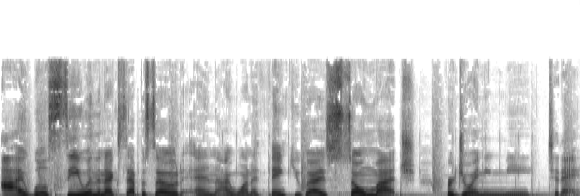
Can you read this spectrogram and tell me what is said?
I will see you in the next episode. And I want to thank you guys so much for joining me today.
